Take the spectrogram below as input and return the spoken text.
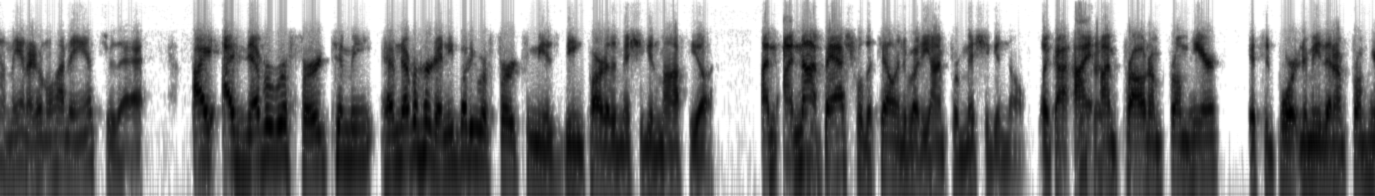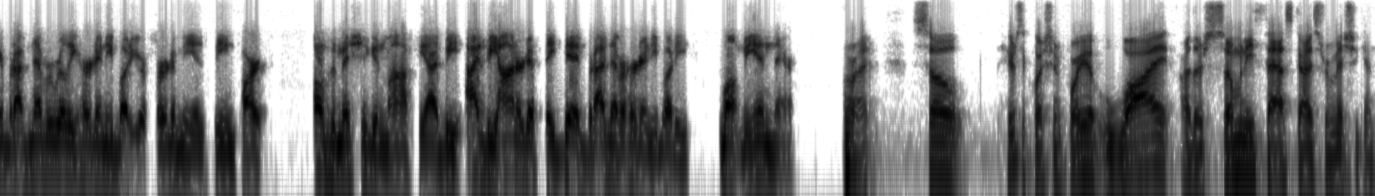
oh man, I don't know how to answer that. I, I've never referred to me, have never heard anybody refer to me as being part of the Michigan Mafia. I'm, I'm not bashful to tell anybody I'm from Michigan though. Like I, Okay. I, I'm proud I'm from here. It's important to me that I'm from here, but I've never really heard anybody refer to me as being part of the Michigan Mafia. I'd be, I'd be honored if they did, but I've never heard anybody lump me in there. All right. So here's a question for you: Why are there so many fast guys from Michigan?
